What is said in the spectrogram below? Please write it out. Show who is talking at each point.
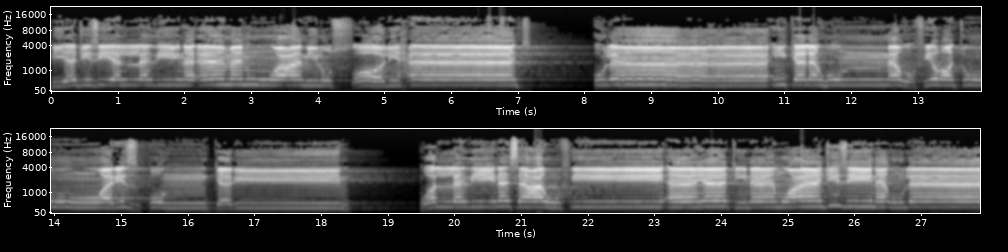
Speaker 1: ليجزي الذين امنوا وعملوا الصالحات اولئك لهم مغفره ورزق كريم والذين سعوا في اياتنا معاجزين اولئك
